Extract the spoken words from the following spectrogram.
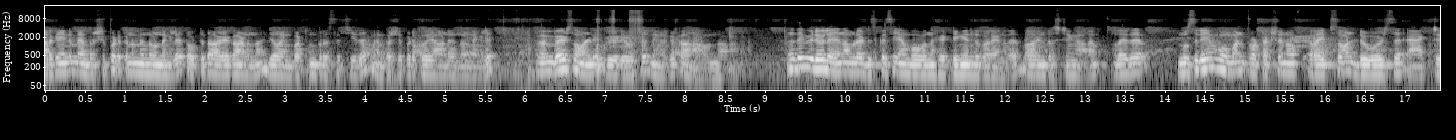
ആർക്കെങ്കിലും മെമ്പർഷിപ്പ് എടുക്കണമെന്നുണ്ടെങ്കിൽ തൊട്ട് താഴെ കാണുന്ന ജോയിൻ ബട്ടൺ പ്രസ് ചെയ്ത് മെമ്പർഷിപ്പ് എടുക്കുകയാണ് എന്നുണ്ടെങ്കിൽ മെമ്പേഴ്സ് ഓൺലി വീഡിയോസ് നിങ്ങൾക്ക് കാണാവുന്നതാണ്. ഇന്നത്തെ വീഡിയോയിൽ നമ്മൾ ഡിസ്കസ് ചെയ്യാൻ പോകുന്ന ഹെഡിങ് എന്ന് പറയുന്നത് വളരെ ഇൻട്രസ്റ്റിംഗ് ആണ്. അതായത് Muslim woman protection of rights on divorce act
